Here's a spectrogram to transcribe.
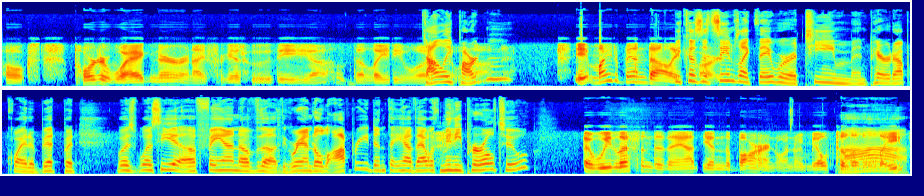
folks, Porter Wagoner, and I forget who the uh, the lady was. Dolly Parton. It might have been Dolly. Because Parton. it seems like they were a team and paired up quite a bit. But was was he a fan of the the Grand Ole Opry? Didn't they have that with Minnie Pearl too? Uh, we listened to that in the barn when we milked a ah. little late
